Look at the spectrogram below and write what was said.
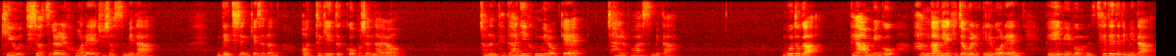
기후 티셔츠를 후원해 주셨습니다. 네티즌께서는 어떻게 듣고 보셨나요? 저는 대단히 흥미롭게 잘 보았습니다. 모두가 대한민국 한강의 기적을 일궈낸 베이비붐 세대들입니다.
